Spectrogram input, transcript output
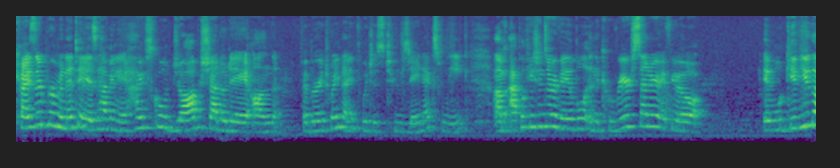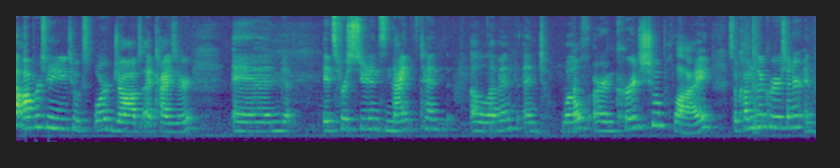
Kaiser Permanente is having a high school job shadow day on February 29th, which is Tuesday next week. Um, applications are available in the Career Center if you. It will give you the opportunity to explore jobs at Kaiser, and it's for students 9th, 10th, 11th, and 12th are encouraged to apply. So come to the Career Center and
